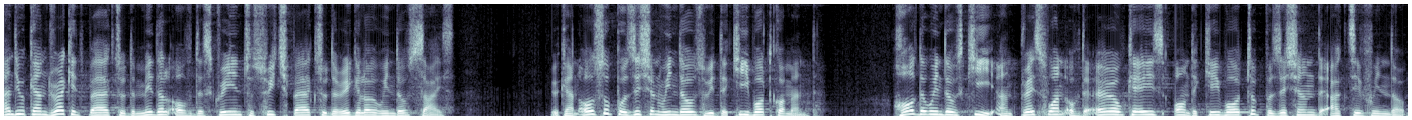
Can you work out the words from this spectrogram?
And you can drag it back to the middle of the screen to switch back to the regular window size. You can also position windows with the keyboard command. Hold the Windows key and press one of the arrow keys on the keyboard to position the active window.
